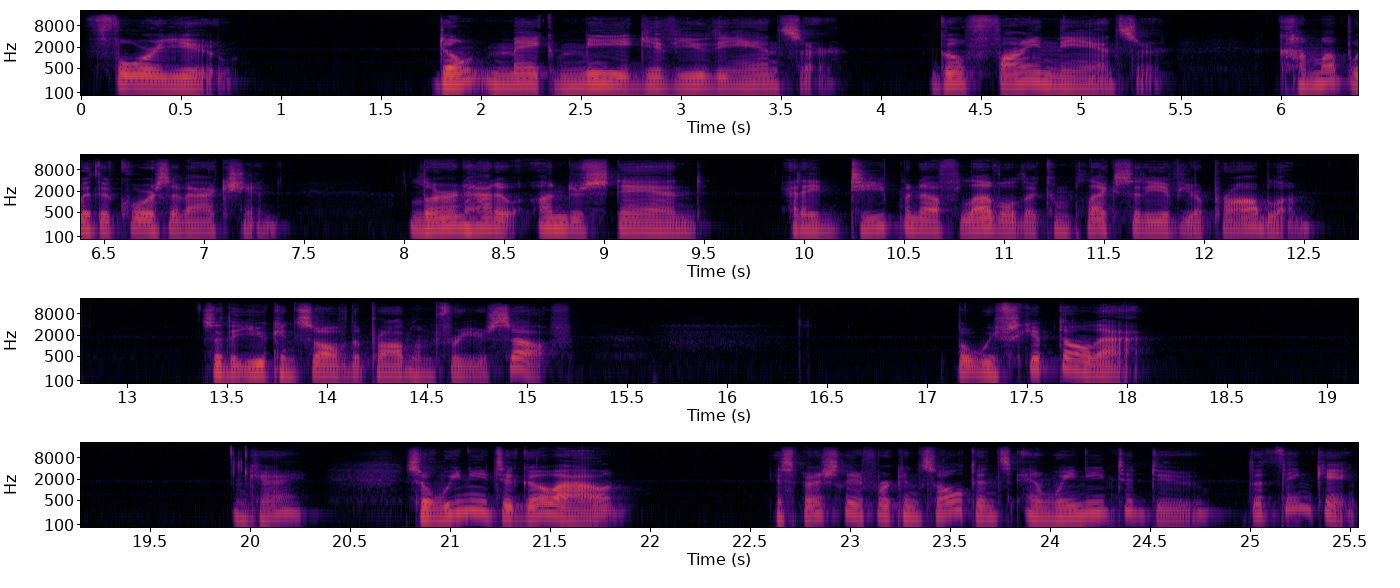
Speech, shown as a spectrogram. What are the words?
for you. Don't make me give you the answer. Go find the answer. Come up with a course of action. Learn how to understand at a deep enough level the complexity of your problem so that you can solve the problem for yourself. But we've skipped all that. Okay? So we need to go out, especially if we're consultants, and we need to do the thinking.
